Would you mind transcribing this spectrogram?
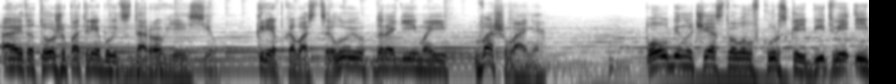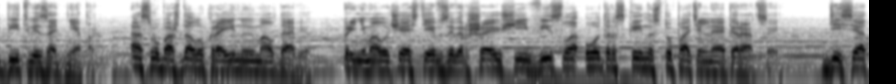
А это тоже потребует здоровья и сил. Крепко вас целую, дорогие мои, ваш Ваня. Полбин участвовал в Курской битве и битве за Днепр. Освобождал Украину и Молдавию. Принимал участие в завершающей Висло-Одерской наступательной операции – 10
